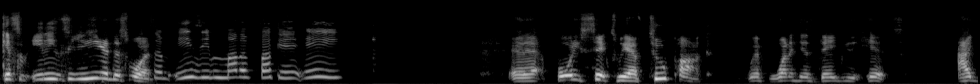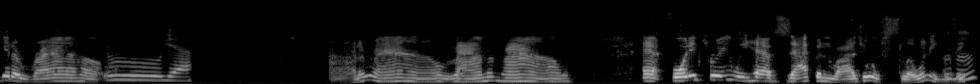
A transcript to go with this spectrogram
Get some Easy in this one. Get Some easy motherfucking E. And at 46, we have Tupac with one of his debut hits, I Get Around. Ooh, yeah. On around, round and round. At 43, we have Zapp and Roger with Slow and Easy. Mhm.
